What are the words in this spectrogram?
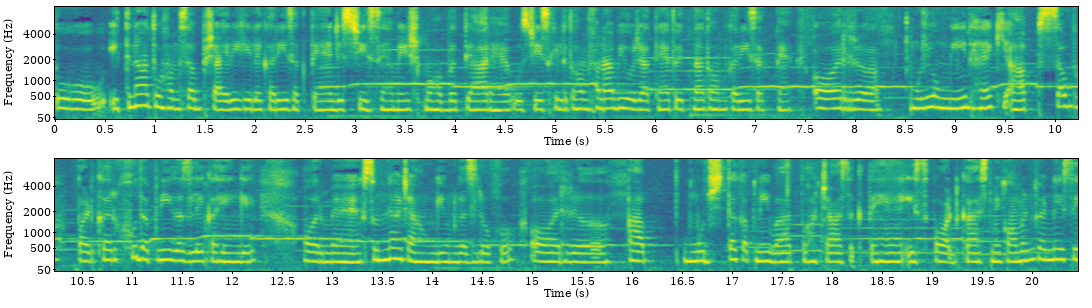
तो इतना तो हम सब शायरी के लिए कर ही सकते हैं। जिस चीज़ से हमें इश्क, मोहब्बत, प्यार है, उस चीज़ के लिए तो हम फना भी हो जाते हैं तो इतना तो हम कर ही सकते हैं। और मुझे उम्मीद है कि आप सब पढ़कर खुद अपनी गज़लें कहेंगे और मैं सुनना चाहूँगी उन गज़लों को। और आप मुझ तक अपनी बात पहुँचा सकते हैं इस पॉडकास्ट में कमेंट करने से,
